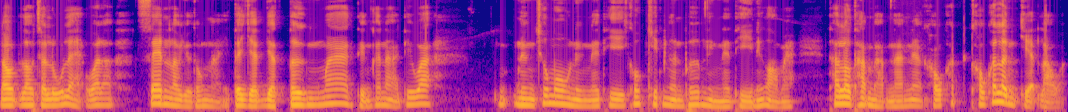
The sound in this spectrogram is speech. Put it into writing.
เราเราจะรู้แหละว่าเส้นเราอยู่ตรงไหน แต่อย่าอย่าตึงมากถึงขนาดที่ว่า 1 ชั่วโมง 1 นาทีเขาคิดเงินเพิ่ม 1 นาทีนึกออกไหมถ้าเราทำแบบนั้นเนี่ยเขาเขาก็รังเกียจเราอะ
